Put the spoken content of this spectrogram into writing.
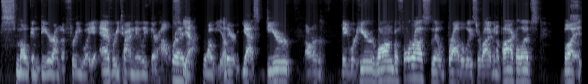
smoking deer on the freeway every time they leave their house. Right. Yeah. You know, yep. yes, deer are they were here long before us. They'll probably survive an apocalypse, but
